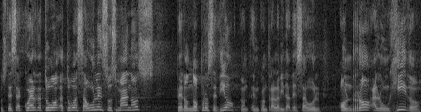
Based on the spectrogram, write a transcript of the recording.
Usted se acuerda, tuvo, a Saúl en sus manos, pero no procedió en contra la vida de Saúl. Honró al ungido.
